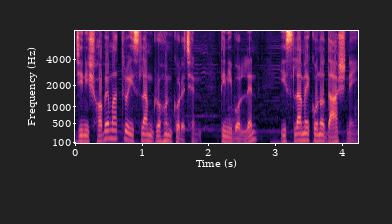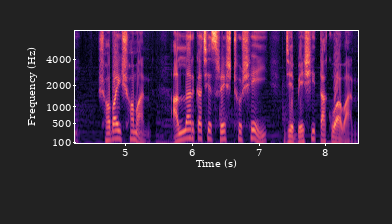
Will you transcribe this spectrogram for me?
যিনি সবেমাত্র ইসলাম গ্রহণ করেছেন, তিনি বললেন ইসলামে কোনো দাস নেই, সবাই সমান, আল্লাহর কাছে শ্রেষ্ঠ সেই যে বেশি তাকুয়াবান।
